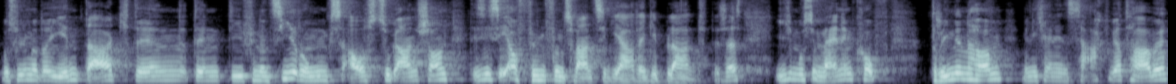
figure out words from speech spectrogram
was soll ich mir da jeden Tag den, den, die Finanzierungsauszug anschauen? Das ist eh auf 25 Jahre geplant. Das heißt, ich muss in meinem Kopf drinnen haben, wenn ich einen Sachwert habe,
